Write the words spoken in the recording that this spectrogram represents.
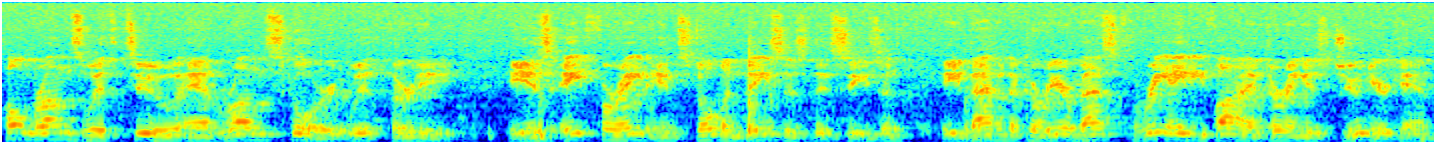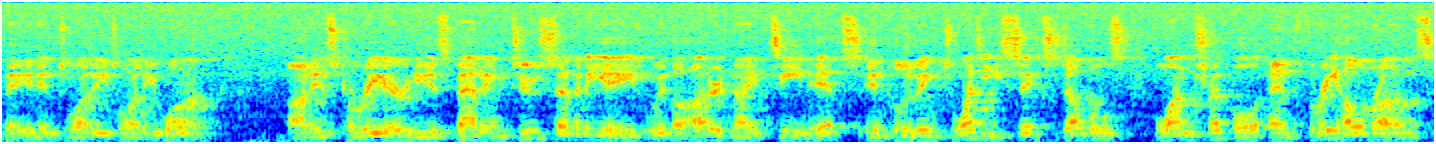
home runs with 2, and runs scored with 30. He is 8 for 8 in stolen bases this season. He batted a career best 385 during his junior campaign in 2021. On his career, he is batting 278 with 119 hits, including 26 doubles, one triple, and three home runs,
